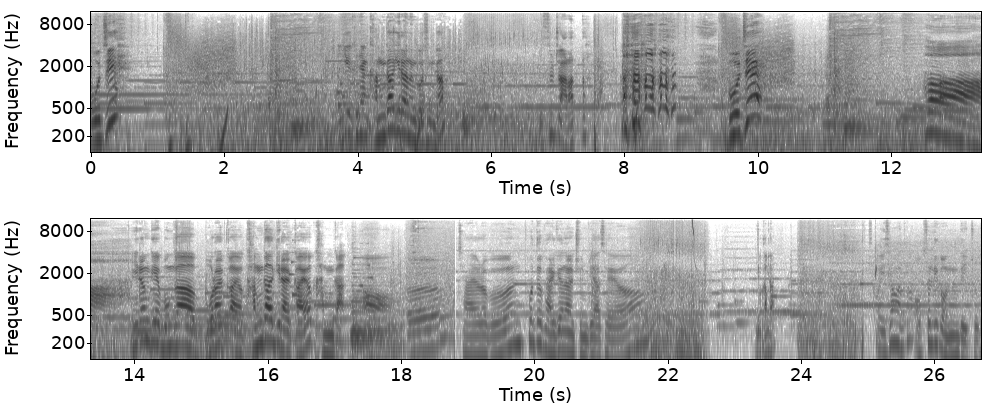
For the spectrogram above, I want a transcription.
뭐지? 이게 그냥 감각이라는 것인가? 있을 줄 알았다 뭐지? 하... 이런 게 뭔가 뭐랄까요 감각이랄까요 감각 어. 자 여러분 pod 발견할 준비하세요 이거 갑니다 어 이상하다 없을 리가 없는데 이쪽에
